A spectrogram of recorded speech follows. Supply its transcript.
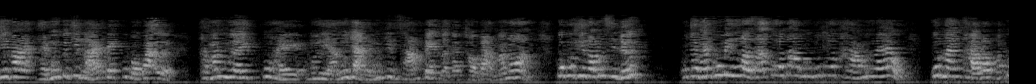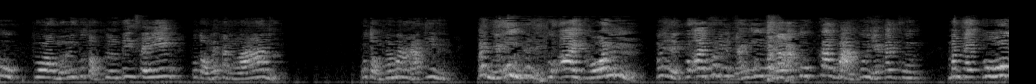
คิดว่าให้มึงไปกินหลายเป็กกูบอกว่าเออถ้ามันเมื่อยกูให้มึงเนี่ยอนุญาตให้มึงกินสามเป็กแล้วก็เข้าบ้านมานอนกูกูคิดว่ามึงสิดึกกูทำไมกูมีโทรศัพท์โทรตามมึงกูโทรถามมึงแล้วกูนั่งถามเราพักกูพอมือกูต้องตื่นตีสี่กูต้องไปตั้งร้านกูต้องทำมาหากินเป็นอย่างอื่นก็เห็นกูอายคนไม่เห็นกูอายคนอย่างอื่นมาหากูข้างบ้านกูอย่างกันกูมันใจคุม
